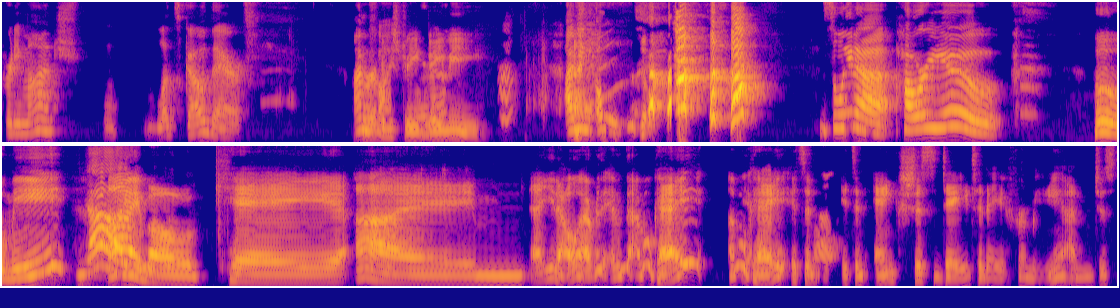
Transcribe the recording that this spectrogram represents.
pretty much. Let's go there. I'm Bourbon fine, Street, baby. I mean, oh, Selena, how are you? Who, me? Yeah, I'm okay. I'm, uh, you know, everything. I'm okay. I'm Yeah. okay. It's an it's an anxious day today for me. I'm just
